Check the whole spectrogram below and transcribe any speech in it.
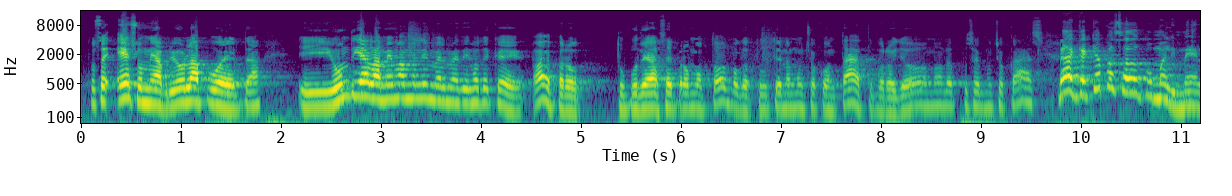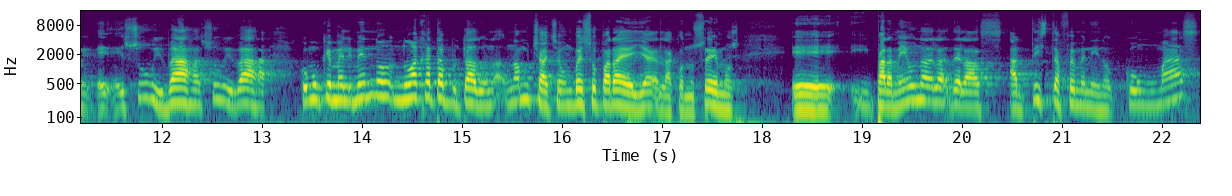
Entonces, eso me abrió la puerta y un día la misma Melimel me dijo de que, ay, pero tú pudieras ser promotor porque tú tienes mucho contacto, pero yo no le puse mucho caso. Vea, ¿qué, ha pasado con Melimel? Eh, eh, sube y baja, sube y baja. Como que Melimel no, no ha catapultado. Una, muchacha, un beso para ella, la conocemos. Eh, y para mí es una de, las artistas femeninas con más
